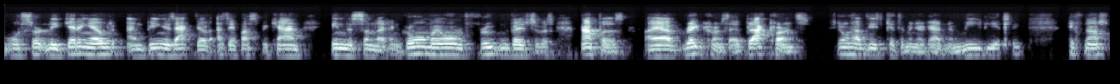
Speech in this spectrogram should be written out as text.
most certainly getting out and being as active as I possibly can in the sunlight and growing my own fruit and vegetables, apples. I have red currants, I have black currants. If you don't have these, get them in your garden immediately. If not,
